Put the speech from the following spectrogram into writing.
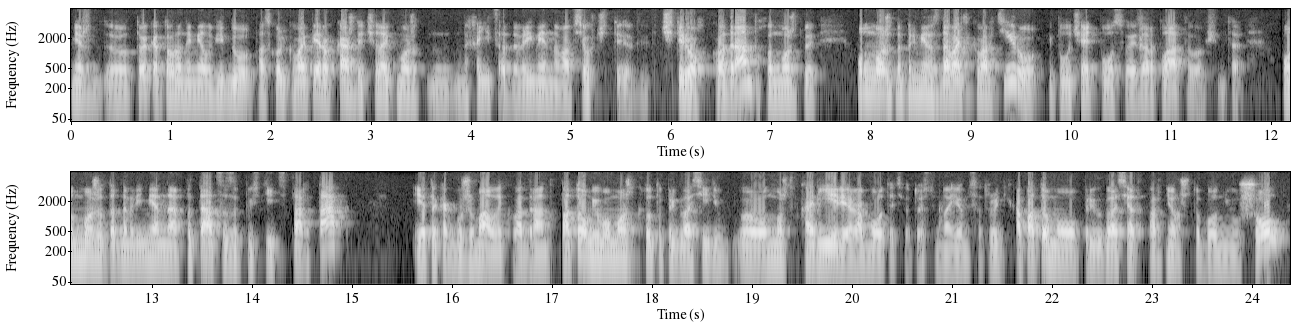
между той, которую он имел в виду. Поскольку, во-первых, каждый человек может находиться одновременно во всех четырех квадрантах, он может, он может, например, сдавать квартиру и получать пол своей зарплаты, в общем-то. Он может одновременно пытаться запустить стартап, и это как бы уже малый квадрант. Потом его может кто-то пригласить, он может в карьере работать, то есть он наемный сотрудник, а потом его пригласят партнер, чтобы он не ушел.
